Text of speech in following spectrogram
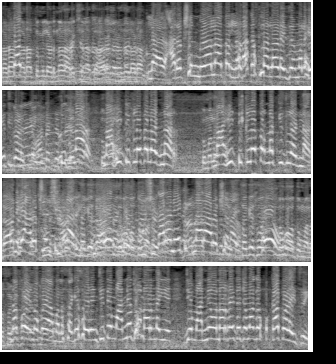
लढा तुम्ही लढणार आरक्षणाचा आरक्षणाचा लढा आरक्षण मिळालं आता लढा कसला लढायचा मला हेच कळत नाही. टिकणार नाही टिकलं तर लढणार. तुम्हाला- नाही टिकलं तर नक्कीच लढणार. पण हे आरक्षण टिकणार आहे. सगळे दहा टक्के नको तुम्हाला. कारण हे टिकणार आरक्षण आहे. सगळे सोयरे हो. नको तुम्हाला, सगळे नकोय नकोय आम्हाला. सगळ्या सोयऱ्यांची ते मान्यच होणार नाहीये. जे मान्य होणार नाही त्याच्यामागे का पळायचंय?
